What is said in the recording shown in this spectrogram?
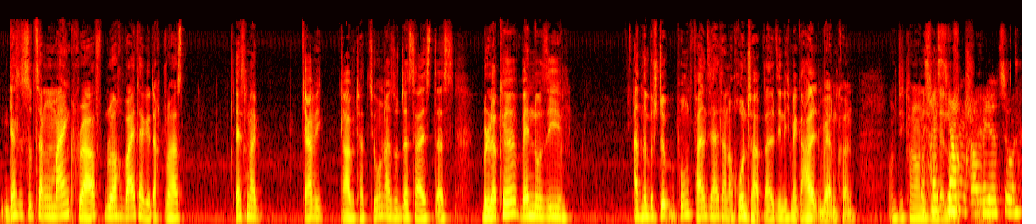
Das ist sozusagen Minecraft, nur noch weitergedacht. Du hast erstmal Gravi Gravitation, also das heißt, dass Blöcke, wenn du sie an einem bestimmten Punkt fallen sie halt dann auch runter, weil sie nicht mehr gehalten werden können. Und die können auch Das nicht so in heißt, der Luft schweben. Gravitation.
